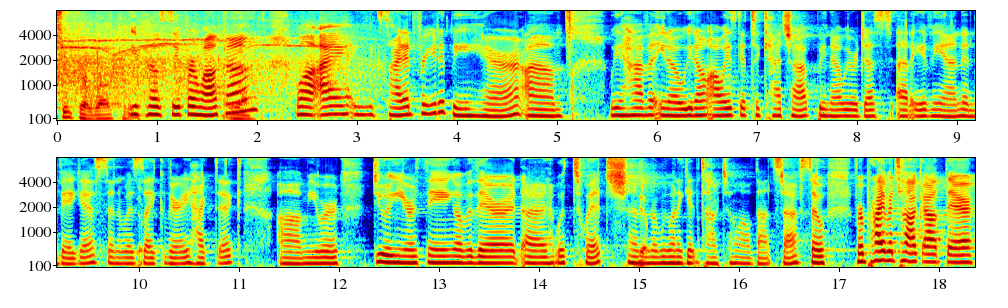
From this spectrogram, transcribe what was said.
super welcome. You feel super welcome. Yeah. Well, I am excited for you to be here. Um, we haven't, you know, we don't always get to catch up. You know, we were just at AVN in Vegas, and it was like very hectic. Um, you were doing your thing over there at, uh, with Twitch, and Yep. we want to get talk to all of that stuff. So for private talk out there,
